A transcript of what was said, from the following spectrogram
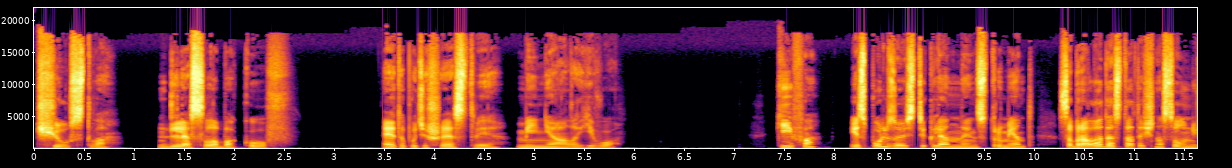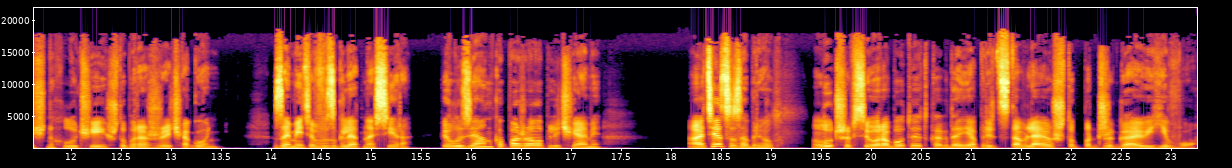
Чувство для слабаков. Это путешествие меняло его. Кифа, используя стеклянный инструмент, собрала достаточно солнечных лучей, чтобы разжечь огонь. Заметив взгляд на Сира, пелузианка пожала плечами. «Отец изобрел. Лучше всего работает, когда я представляю, что поджигаю его».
